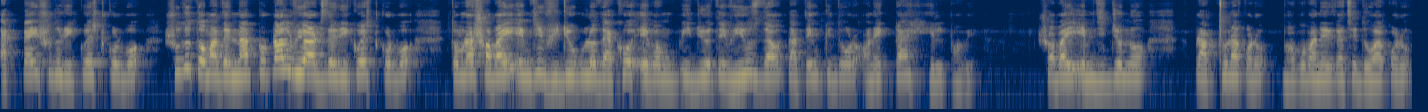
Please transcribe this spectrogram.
একটাই শুধু রিকোয়েস্ট করব। শুধু তোমাদের না টোটাল ভিউয়ার্সদের রিকোয়েস্ট করব। তোমরা সবাই এমজি ভিডিওগুলো দেখো এবং ভিডিওতে ভিউজ দাও, তাতেও কিন্তু ওর অনেকটা হেল্প হবে। সবাই এমজির জন্য প্রার্থনা করো, ভগবানের কাছে দোয়া করো,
